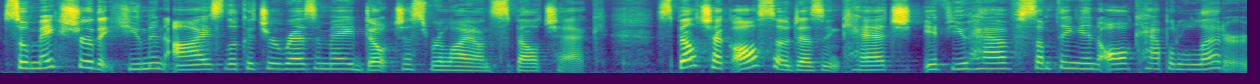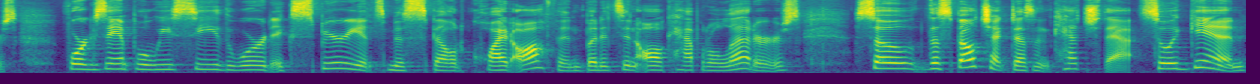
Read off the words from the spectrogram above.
So make sure that human eyes look at your resume, don't just rely on spell check. Spell check also doesn't catch if you have something in all capital letters. For example, we see the word experience misspelled quite often, but it's in all capital letters. So the spell check doesn't catch that. So again,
